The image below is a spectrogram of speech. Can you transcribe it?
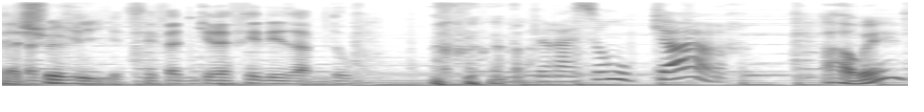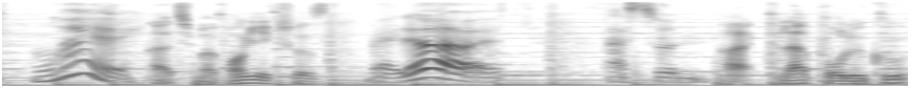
La cheville. C'est fait greffer des abdos. Une opération au cœur. Ah ouais? Ouais. Ah, tu m'apprends quelque chose. Ben là, Assun. Ouais, là, pour le coup,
